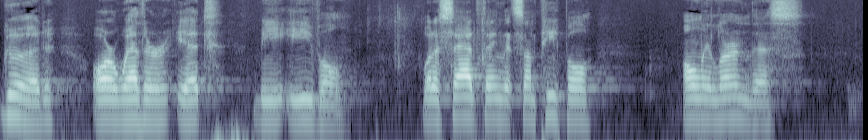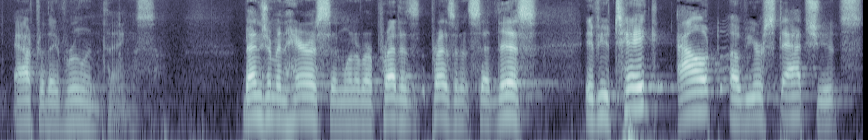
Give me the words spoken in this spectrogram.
good or whether it be evil. What a sad thing that some people only learn this after they've ruined things. Benjamin Harrison, one of our presidents, said this If you take out of your statutes,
